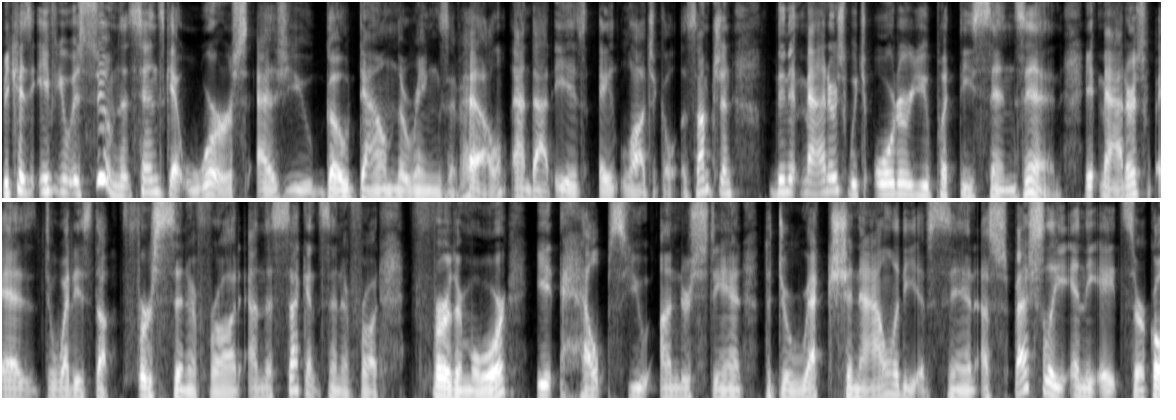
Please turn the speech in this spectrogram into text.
Because if you assume that sins get worse as you go down the rings of hell, and that is a logical assumption, then it matters which order you put these sins in. It matters as to what is the first sin of fraud and the second sin of fraud. Furthermore, it helps you understand the directionality of sin, especially in the eighth circle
